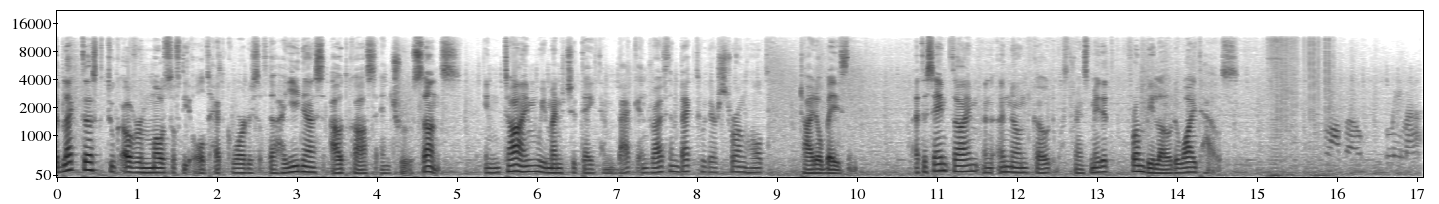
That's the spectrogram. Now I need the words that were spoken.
The Black Tusk took over most of the old headquarters of the Hyenas, Outcasts and True Sons. In time, we managed to take them back and drive them back to their stronghold, Tidal Basin. At the same time, an unknown code was transmitted from below the White House. Bravo, Lima,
